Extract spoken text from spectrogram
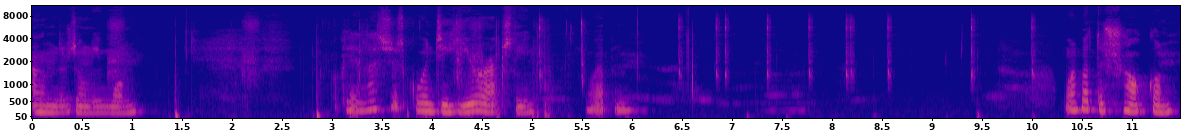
And there's only one. Okay, let's just go into here actually. Weapon. What about the shotgun?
